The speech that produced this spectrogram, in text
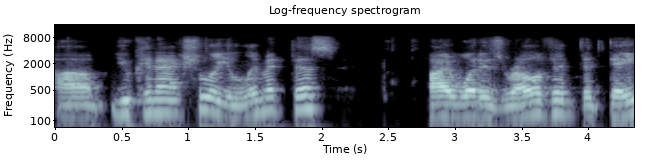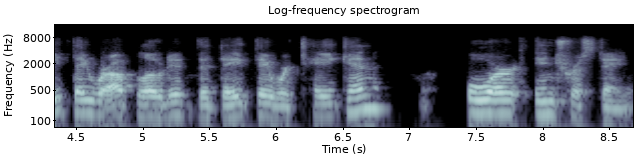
um, you can actually limit this by what is relevant, the date they were uploaded, the date they were taken, or interesting.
